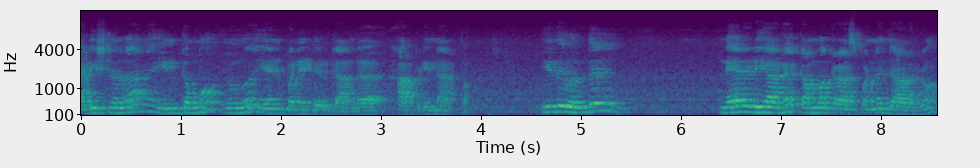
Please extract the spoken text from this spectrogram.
அடிஷ்னலான இன்கமும் இவங்க ஏர்ன் பண்ணிட்டு இருக்காங்க அப்படின்னு அர்த்தம். இது வந்து நேரடியாக கம்மா கிராஸ் பண்ண ஜாதகம்.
